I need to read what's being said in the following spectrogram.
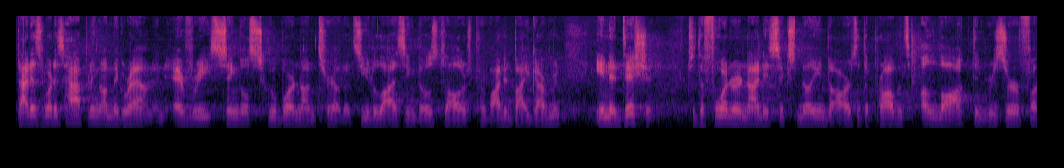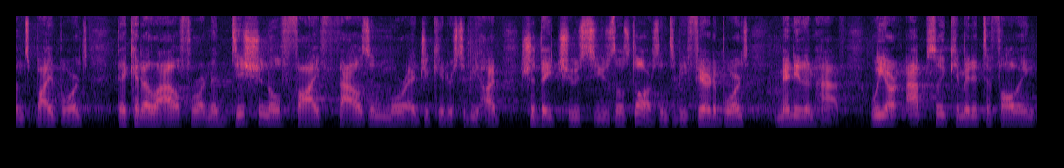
That is what is happening on the ground in every single school board in Ontario that's utilizing those dollars provided by government, in addition to the $496 million that the province unlocked in reserve funds by boards that could allow for an additional 5,000 more educators to be hired should they choose to use those dollars. And to be fair to boards, many of them have. We are absolutely committed to following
